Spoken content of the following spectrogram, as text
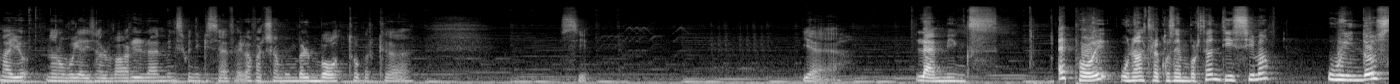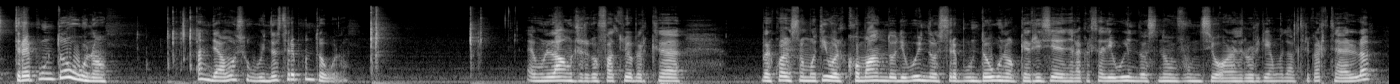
Ma io non ho voglia di salvarli Lemmings, quindi chi se ne frega, facciamo un bel botto perché... Sì. Yeah. Lemmings. E poi, un'altra cosa importantissima, Windows 3.1. Andiamo su Windows 3.1. È un launcher che ho fatto io perché per quale motivo il comando di Windows 3.1 che risiede nella cartella di Windows non funziona se lo richiamo da altre cartelle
